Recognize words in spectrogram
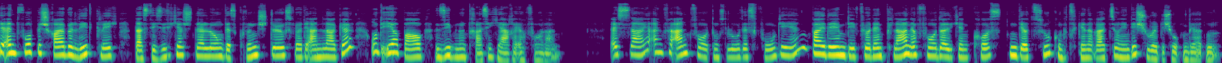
Der Entwurf beschreibe lediglich, dass die Sicherstellung des Grundstücks für die Anlage und ihr Bau 37 Jahre erfordern. Es sei ein verantwortungsloses Vorgehen, bei dem die für den Plan erforderlichen Kosten der Zukunftsgeneration in die Schuhe geschoben werden.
